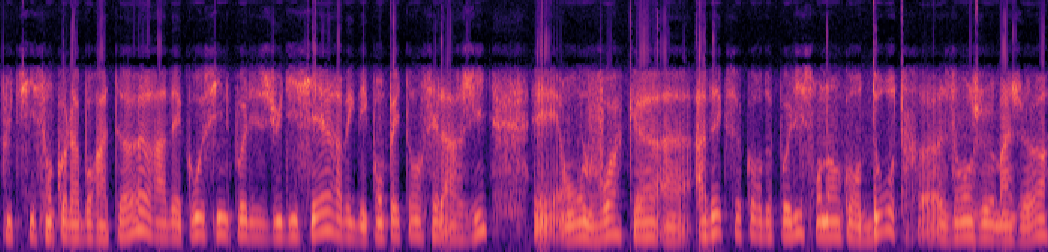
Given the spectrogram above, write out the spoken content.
plus de 600 collaborateurs, avec aussi une police judiciaire, avec des compétences élargies. Et on voit qu'avec ce corps de police, on a encore d'autres enjeux majeurs,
